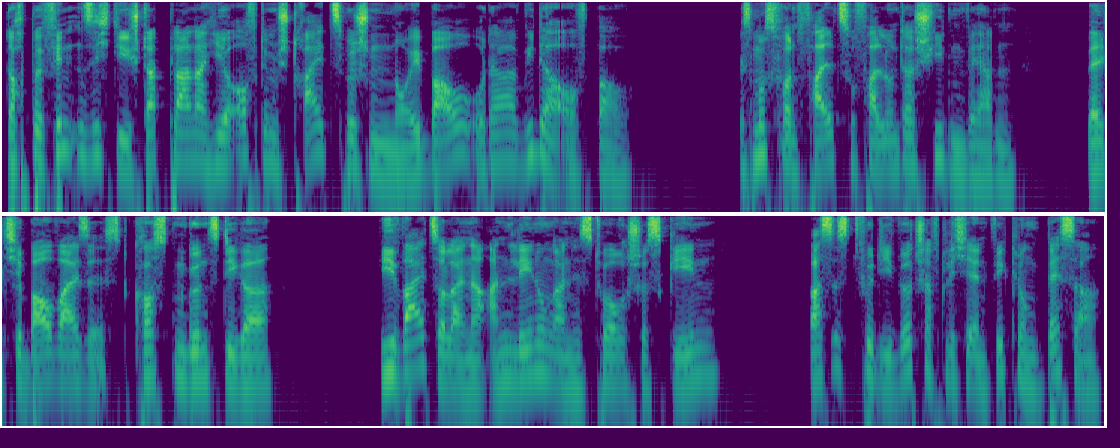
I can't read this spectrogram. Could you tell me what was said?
Doch befinden sich die Stadtplaner hier oft im Streit zwischen Neubau oder Wiederaufbau. Es muss von Fall zu Fall unterschieden werden. Welche Bauweise ist kostengünstiger? Wie weit soll eine Anlehnung an Historisches gehen? Was ist für die wirtschaftliche Entwicklung besser?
